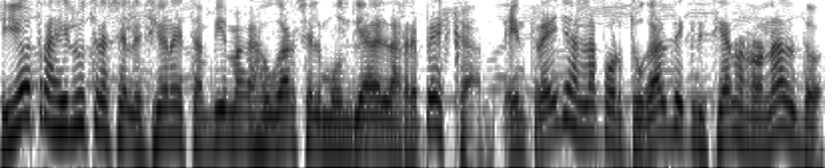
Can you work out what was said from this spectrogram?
Y otras ilustres selecciones también van a jugarse el Mundial en la repesca, entre ellas la Portugal de Cristiano Ronaldo,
